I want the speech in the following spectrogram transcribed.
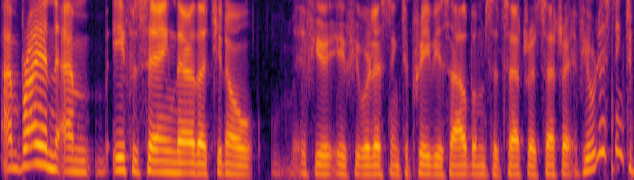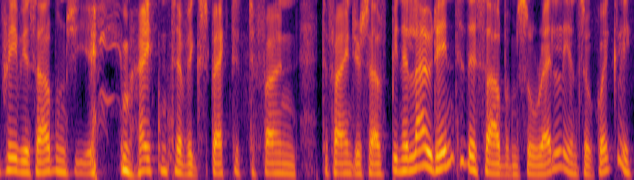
And Brian, um, Eve is saying there that you know if you if you were listening to previous albums, etc., etc., if you were listening to previous albums, you, you mightn't have expected to find to find yourself being allowed into this album so readily and so quickly.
